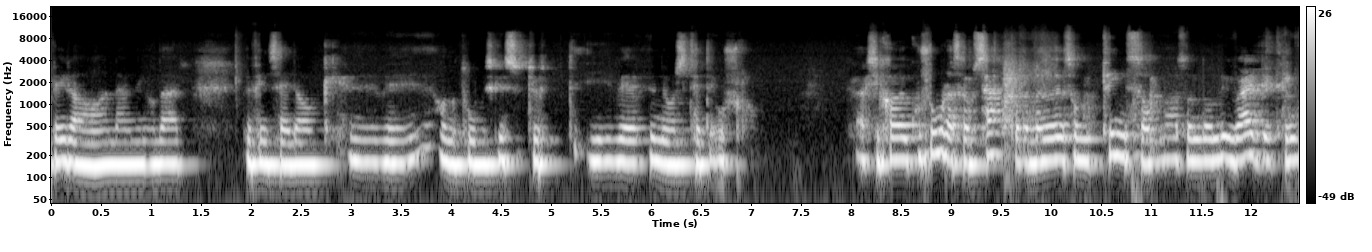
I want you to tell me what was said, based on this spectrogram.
flere av levningene der befinner seg i dag eh, ved Anatomisk institutt ved Universitetet i Oslo. Jeg vet ikke hvilke ord jeg skal sette på det, men det er sånne ting som, altså noen uverdige ting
